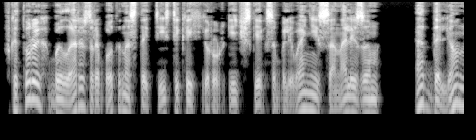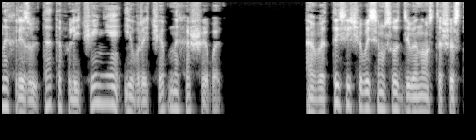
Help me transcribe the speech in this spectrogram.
в которых была разработана статистика хирургических заболеваний с анализом отдаленных результатов лечения и врачебных ошибок. В 1896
